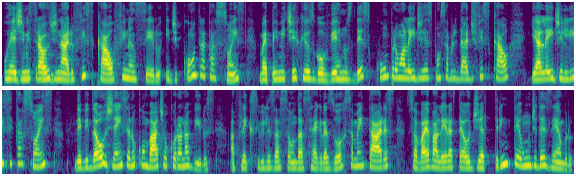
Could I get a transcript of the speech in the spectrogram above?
O regime extraordinário fiscal, financeiro e de contratações vai permitir que os governos descumpram a lei de responsabilidade fiscal e a lei de licitações devido à urgência no combate ao coronavírus. A flexibilização das regras orçamentárias só vai valer até o dia 31 de dezembro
